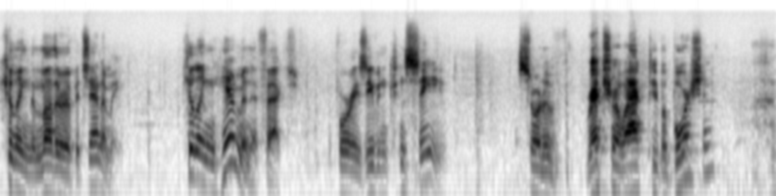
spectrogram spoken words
killing the mother of its enemy. Killing him, in effect, before he's even conceived. A sort of retroactive abortion?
